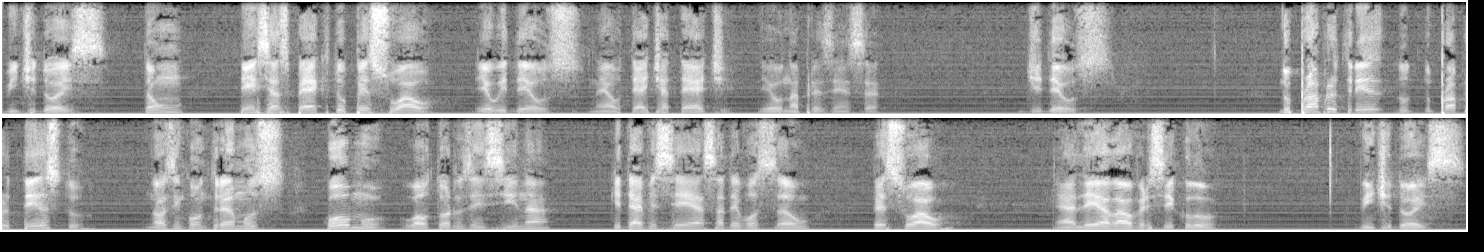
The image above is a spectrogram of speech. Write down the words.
22. Então, tem esse aspecto pessoal, eu e Deus, né, o tete a tete, eu na presença de Deus. No próprio, no, no próprio texto, nós encontramos como o autor nos ensina que deve ser essa devoção pessoal. É, leia lá o versículo 22.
